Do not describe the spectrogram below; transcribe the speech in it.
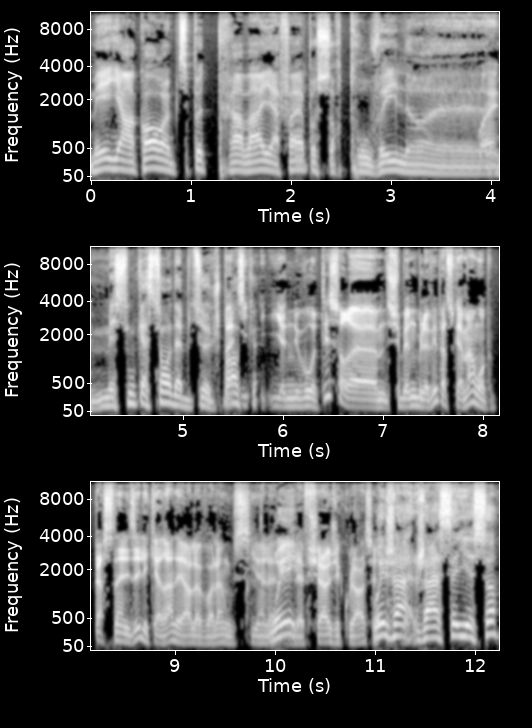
mais il y a encore un petit peu de travail à faire pour se retrouver là. Euh, mais c'est une question d'habitude. Je ben, pense que il y a une nouveauté sur euh, chez BMW particulièrement où on peut personnaliser les cadrans derrière le volant aussi, hein, oui. l'affichage des couleurs. Oui, j'ai essayé ça.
